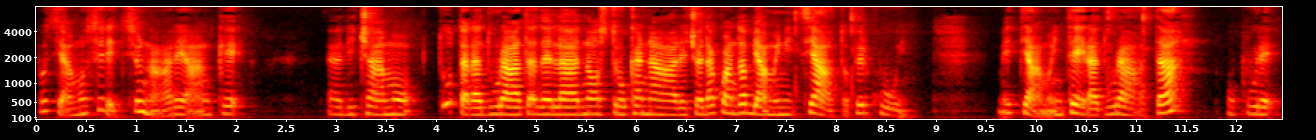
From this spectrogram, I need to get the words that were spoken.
possiamo selezionare anche eh, diciamo tutta la durata del nostro canale cioè da quando abbiamo iniziato. Per cui mettiamo intera durata oppure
